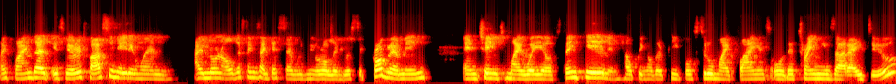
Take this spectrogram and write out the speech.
I find that it's very fascinating when I learn all the things, like I said, with neuro linguistic programming and change my way of thinking and helping other people through my clients or the trainings that I do.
